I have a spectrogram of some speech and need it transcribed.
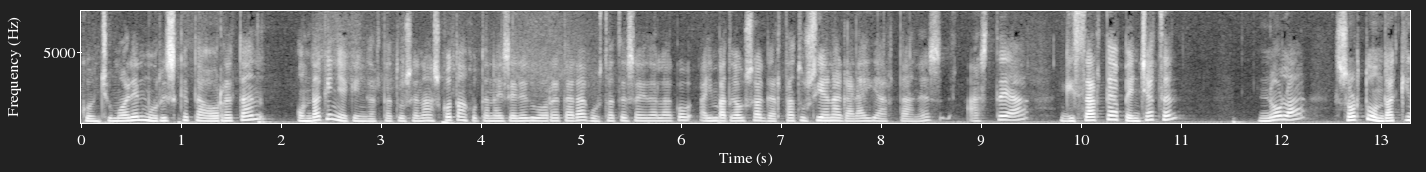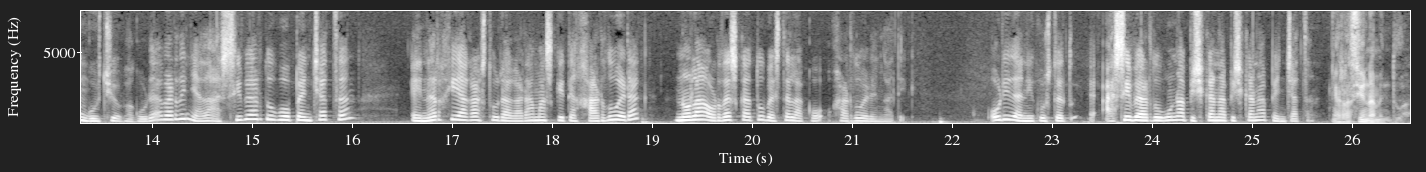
kontsumoaren murrizketa horretan ondakinekin gertatu zena, askotan juten naiz eredu horretara, gustatzen zaidalako hainbat gauza gertatu ziena garai hartan, ez? Astea, gizartea pentsatzen, nola sortu ondakin gutxio, ba, gurea berdina da, hasi behar dugu pentsatzen, energia gastura garamazkiten jarduerak nola ordezkatu bestelako jarduerengatik. Hori da nik uste, hasi behar duguna pixkana pixkana pentsatzen. Errazionamendua.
